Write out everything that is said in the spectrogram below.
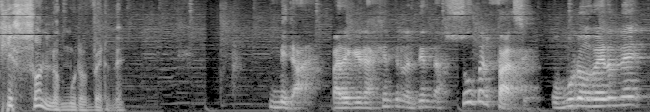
¿Qué son los muros verdes? Mira, para que la gente lo entienda súper fácil, un muro verde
